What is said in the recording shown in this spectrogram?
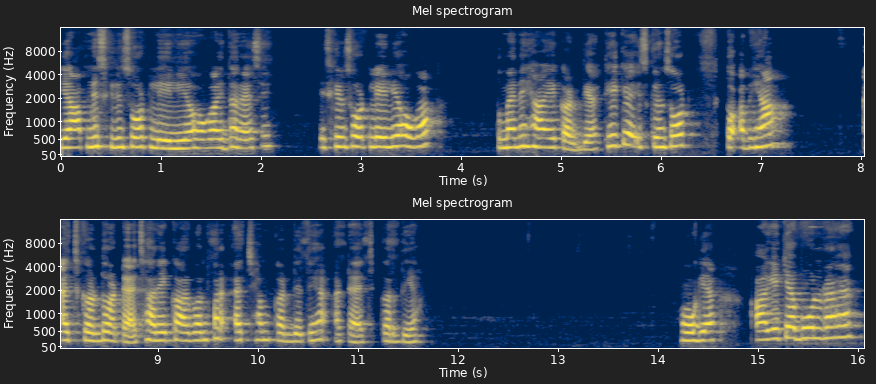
या आपने स्क्रीनशॉट ले लिया होगा इधर ऐसे। स्क्रीनशॉट ले लिया होगा। तो मैंने यहाँ ये कर दिया, ठीक है? स्क्रीनशॉट तो अब यहाँ एच कर दो अटैच हर एक कार्बन पर एच हम कर देते हैं अटैच कर दिया। हो गया। आगे क्या बोल रहा है?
